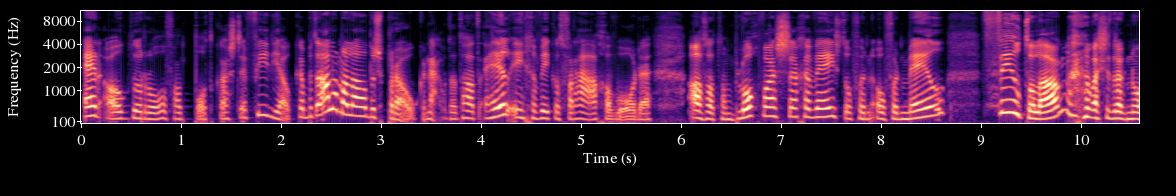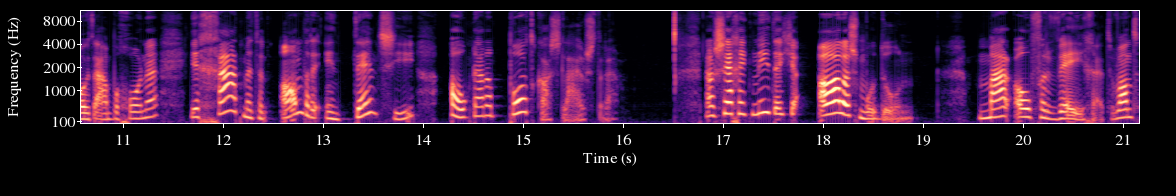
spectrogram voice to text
En ook de rol van podcast en video. Ik heb het allemaal al besproken. Nou, dat had een heel ingewikkeld verhaal geworden als dat een blog was uh, geweest of een, of een mail. Veel te lang, was je er ook nooit aan begonnen. Je gaat met een andere intentie ook naar een podcast luisteren. Nou zeg ik niet dat je alles moet doen. Maar overweeg het. Want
